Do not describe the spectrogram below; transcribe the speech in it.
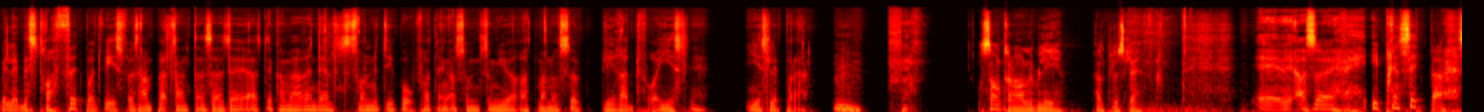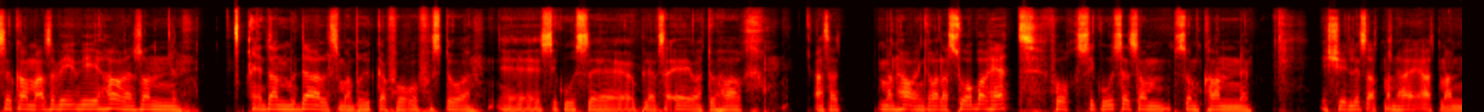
vil jeg bli straffet på et vis, for eksempel. Altså det, at det kan være en del sånne typer oppfatninger som, som, gjør at man også blir redd for å gi, gi slipp på det. Mm. Og sånn kan alle bli, helt plutselig? Eh, altså, i prinsippet så kan man Altså, vi, vi har en sånn Eh, den modellen som man bruker for å forstå eh, psykoseopplevelser, er jo at du har Altså at man har en grad av sårbarhet for psykose som, som kan skyldes at, man har, at man,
